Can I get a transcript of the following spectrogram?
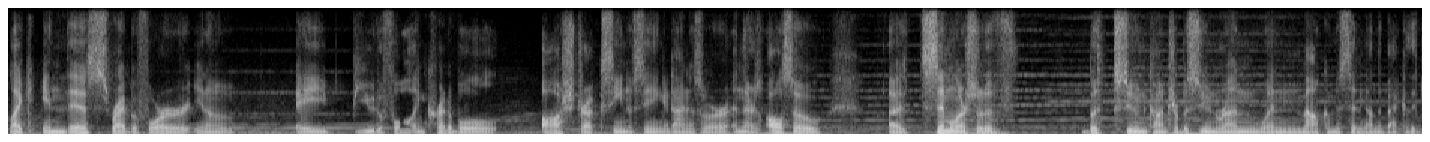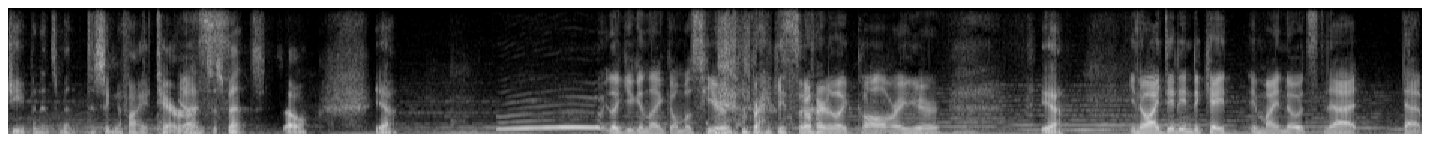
like in this right before you know a beautiful, incredible, awestruck scene of seeing a dinosaur, and there's also a similar sort of bassoon contra bassoon run when Malcolm is sitting on the back of the jeep, and it's meant to signify terror and suspense. So, yeah, Like you can like almost hear the brachiosaur like call right here. Yeah, You know, I did indicate in my notes that that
